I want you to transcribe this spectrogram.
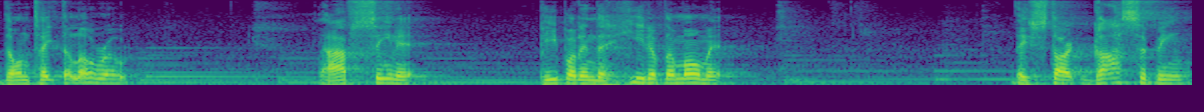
Don't take the low road. I've seen it people in the heat of the moment, they start gossiping,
